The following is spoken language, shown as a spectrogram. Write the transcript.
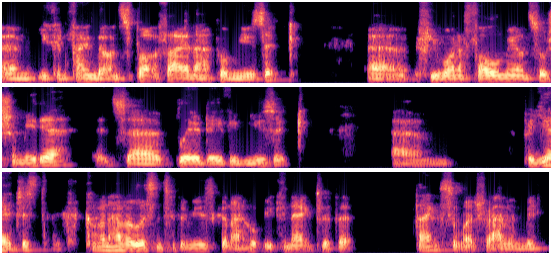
Um, you can find it on Spotify and Apple Music. Uh, if you want to follow me on social media, it's uh, Blair Davie Music. Um, but yeah, just come and have a listen to the music, and I hope you connect with it. Thanks so much for having me.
